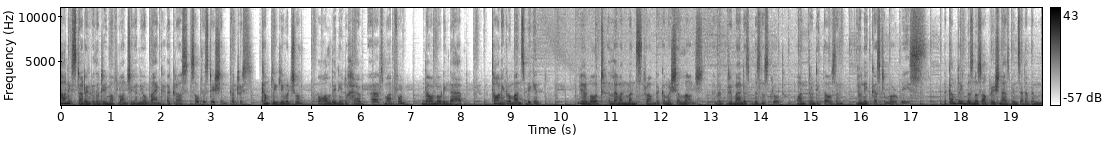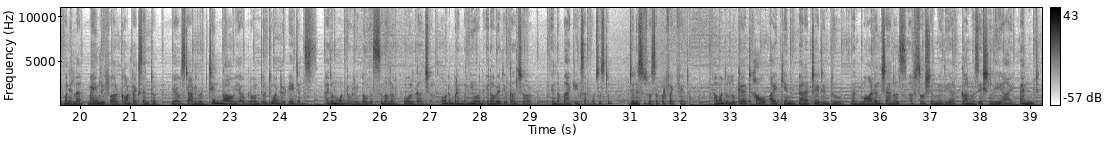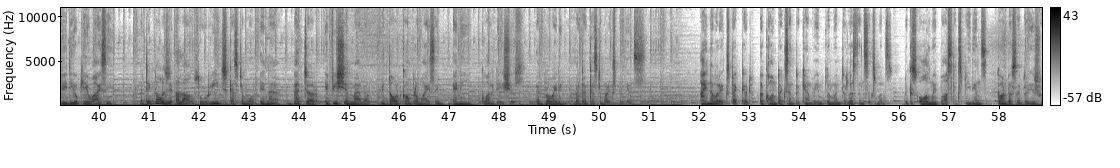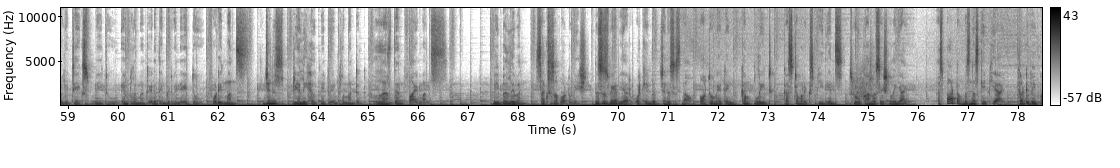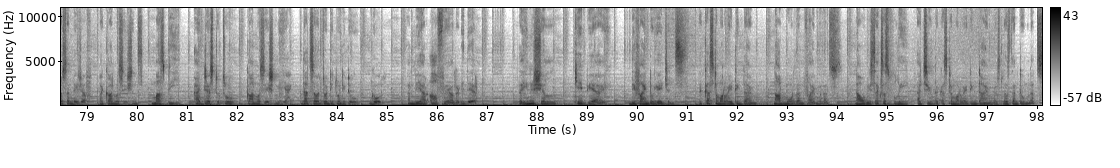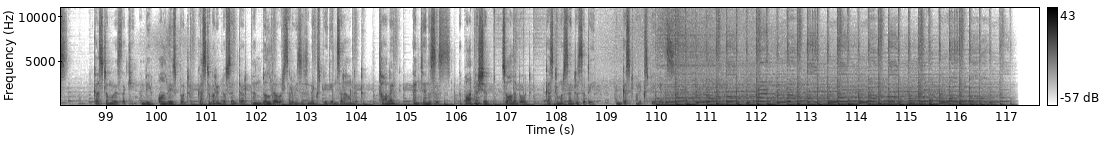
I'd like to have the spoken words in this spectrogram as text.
Tonik started with a dream of launching a new bank across Southeast Asian countries. Completely virtual, all they need to have a smartphone, downloading the app, Tonik Romance begin. We are about 11 months from the commercial launch with tremendous business growth, 120,000 unique customer base. The complete business operation has been set up in Manila mainly for contact center. We have started with 10, now we have grown to 200 agents. I don't want to rebuild a similar old culture. I want to bring the new innovative culture in the banking support system. Genesys was a perfect fit. I want to look at how I can penetrate into the modern channels of social media, conversational AI, and video KYC. The technology allows to reach customer in a better, efficient manner without compromising any quality issues and providing better customer experience. I never expected a contact center can be implemented less than six months because all my past experience, contact center usually takes me to implement anything between 8 to 14 months. Genesys really helped me to implement it less than 5 months. We believe in success of automation. This is where we are working with Genesys now, automating complete customer experience through conversational AI as part of business KPI, 35% of my conversations must be addressed through conversational AI. That's our 2022 goal, and we are halfway already there. The initial KPI defined to agents, the customer waiting time not more than five minutes. Now we successfully achieved the customer waiting time is less than two minutes. Customer is the king, and we've always put customer into center and build our services and experience around it. Tonik and Genesys, the partnership, it's all about customer centricity and customer experience.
